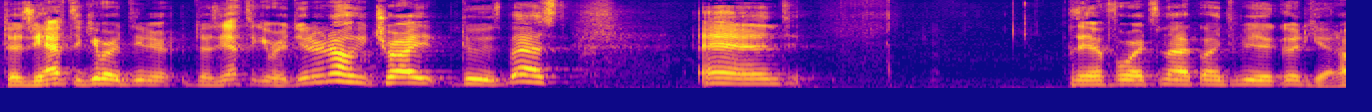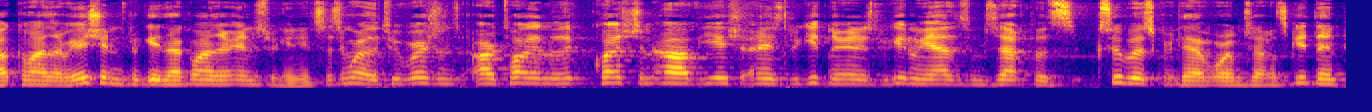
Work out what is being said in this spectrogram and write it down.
does he have to give her dinner? Does he have to give her dinner? No, he tried to do his best, and Therefore, it's not going to be a good get. How come on the Yesh and Begin? How come on the Enes Begin? It says where the two versions are talking the question of Yesh and Begin. Enes Begin. We have this Mesechus Ksubas. To have more Mesechus Gittin.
